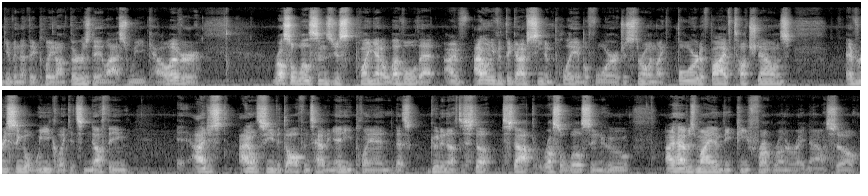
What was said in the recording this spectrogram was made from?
given that they played on Thursday last week. However, Russell Wilson's just playing at a level that I've I don't even think I've seen him play before. Just throwing like four to five touchdowns every single week like it's nothing. I just I don't see the Dolphins having any plan that's good enough to stop stop Russell Wilson, who I have as my MVP front runner right now. So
